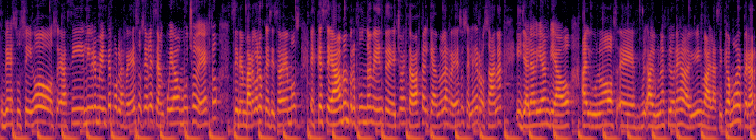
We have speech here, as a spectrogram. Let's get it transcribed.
de sus hijos eh, así libremente por las redes sociales, se han cuidado mucho de esto. Sin embargo, lo que sí sabemos es que se aman profundamente. De hecho, estaba stalkeando las redes sociales de Rosana y ya le había enviado algunos, eh, algunas flores a David Bisbal. Así que vamos a esperar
